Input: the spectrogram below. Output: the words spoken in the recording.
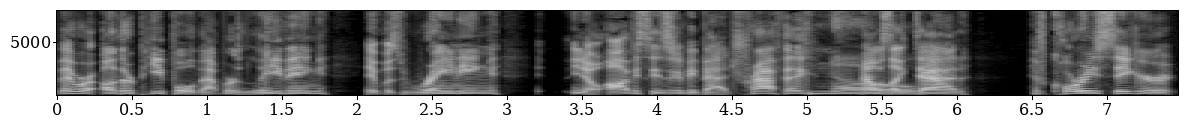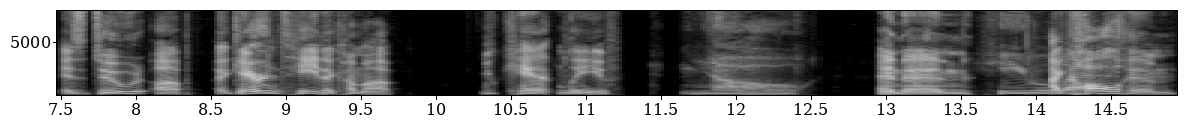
there were other people that were leaving. It was raining. You know, obviously there's gonna be bad traffic. no. And I was like, Dad, if Corey Seager is due up, a guarantee to come up, you can't leave. no. And then He I call him,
